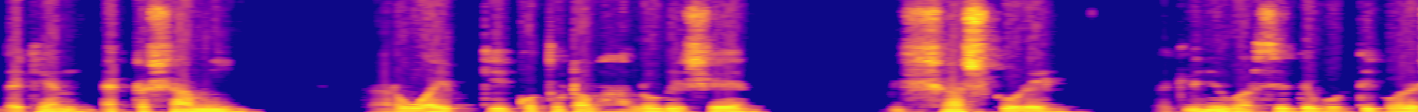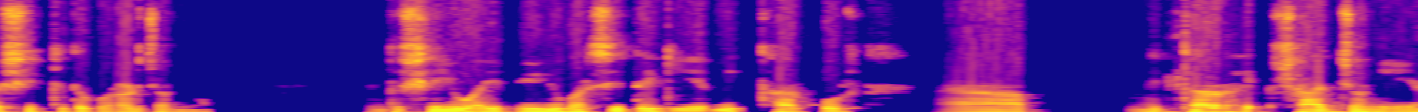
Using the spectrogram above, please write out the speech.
দেখেন, একটা স্বামী তার ওয়াইফকে কতটা ভালোবেসে বিশ্বাস করে তাকে ইউনিভার্সিটিতে ভর্তি করে শিক্ষিত করার জন্য। কিন্তু সেই ওয়াইফ ইউনিভার্সিটিতে গিয়ে মিথ্যার পর মিথ্যার সাহায্য নিয়ে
